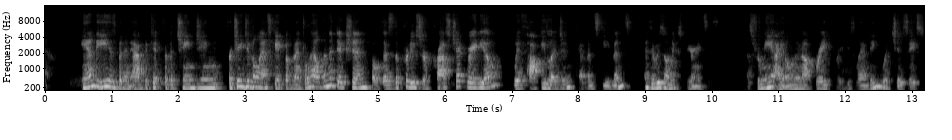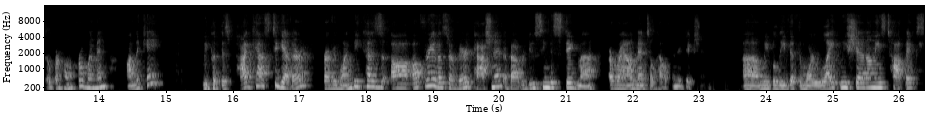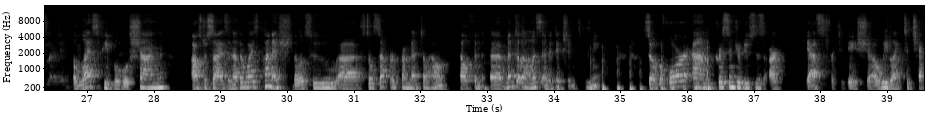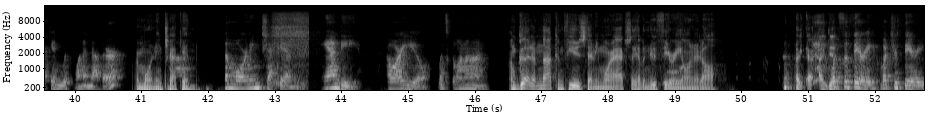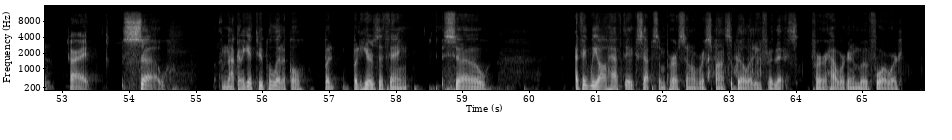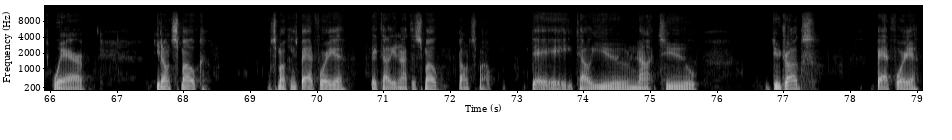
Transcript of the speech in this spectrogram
Andy has been an advocate for the changing for changing the landscape of mental health and addiction, both as the producer of Crosscheck Radio with hockey legend Kevin Stevens and through his own experiences. As for me, I own and operate Brady's Landing, which is a sober home for women on the Cape. We put this podcast together for everyone because uh, all three of us are very passionate about reducing the stigma around mental health and addiction. Um, we believe that the more light we shed on these topics, the less people will shun, ostracize, and otherwise punish those who uh, still suffer from mental health, health and uh, mental illness and addiction. Excuse me. So before um, Kris introduces our guest for today's show, we'd like to check in with one another. Our morning check-in. The morning check-in. Andy, how are you? What's going on? I'm good. I'm not confused anymore. I actually have a new theory on it all. I, I, I do. What's the theory? What's your theory? All right. So I'm not going to get too political, but but here's the thing. So I think we all have to accept some personal responsibility for this, for how we're going to move forward. Where you don't smoke, smoking's bad for you. They tell you not to smoke, don't smoke. They tell you not to do drugs, bad for you.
